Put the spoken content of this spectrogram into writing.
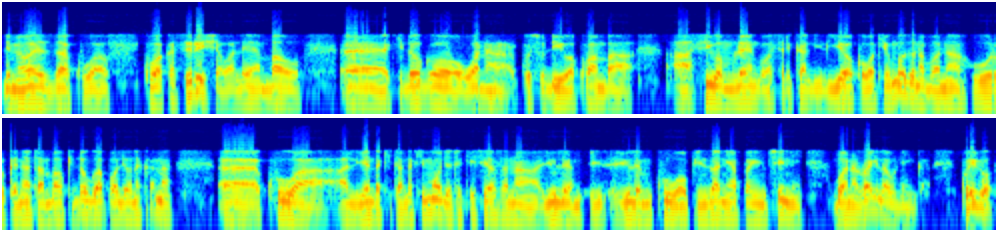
limeweza kuwa, kuwakasirisha wale ambao eh, kidogo wanakusudiwa kwamba uh, si wa mlengo wa serikali iliyoko wakiongozwa na bwana Uhuru Kenyatta, ambao kidogo hapo walionekana uh, kuwa alienda kitanda kimoja cha kisiasa na yule mpi, yule mkuu wa upinzani hapa nchini bwana Raila Odinga. Kwa hivyo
